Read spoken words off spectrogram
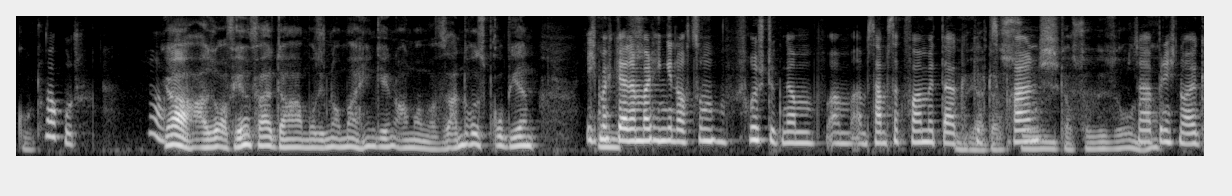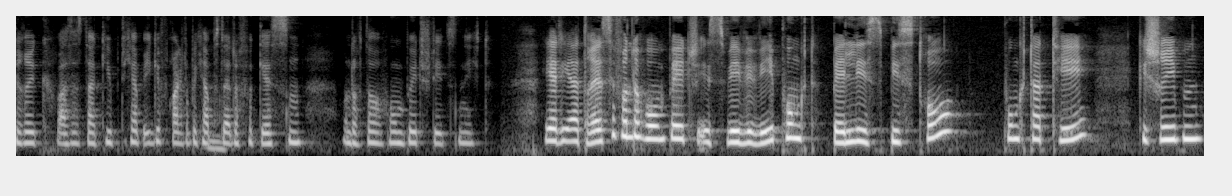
gut. War gut. Ja, ja also auf jeden Fall, da muss ich noch mal hingehen, auch noch mal was anderes probieren. Ich möchte gerne mal hingehen, auch zum Frühstücken am, am, am Samstagvormittag. Ja, gibt es das, Brunch. das sowieso. Da Ne? bin ich neugierig, was es da gibt. Ich habe eh gefragt, aber ich habe es leider vergessen und auf der Homepage steht es nicht. Ja, die Adresse von der Homepage ist www.bellisbistro.at, geschrieben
